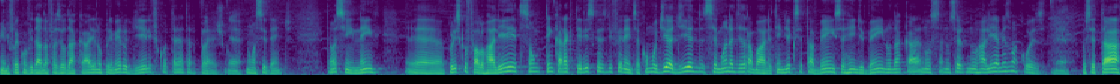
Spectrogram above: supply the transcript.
ele foi convidado a fazer o Dakar e no primeiro dia ele ficou tetraplégico É. num acidente. Então assim, nem é, por isso que eu falo, o rally são, tem características diferentes. É como o dia a dia de semana de trabalho. Tem dia que você está bem, você rende bem. No Dakar, no, no, no rally é a mesma coisa. É. Você está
